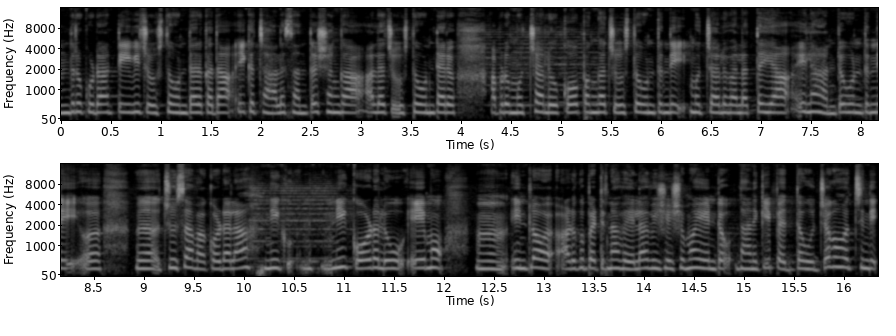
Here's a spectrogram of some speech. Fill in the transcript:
అందరూ కూడా టీవీ చూస్తూ ఉంటారు కదా. ఇక చాలా సంతోషంగా అలా చూస్తూ ఉంటారు. అప్పుడు ముచ్చాలు కోపంగా చూస్తూ ఉంటుంది. ముచ్చాలు వాళ్ళ అత్తయ్య ఇలా అంటూ ఉంటుంది. చూసావా కోడలా? నీకు నీ కోడలు ఏమో ఇంట్లో అడుగుపెట్టిన వేళ విశేషమో ఏంటో? దానికి పెద్ద ఉద్యోగం వచ్చింది.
